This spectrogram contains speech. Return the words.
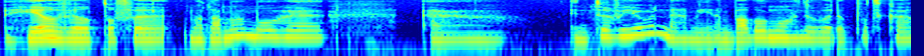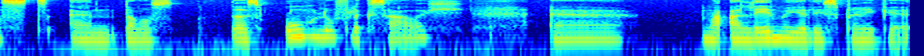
heel veel toffe madammen mogen uh, interviewen. Daarmee een babbel mogen doen voor de podcast. En dat, was, dat is ongelooflijk zalig. Uh, maar alleen met jullie spreken,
